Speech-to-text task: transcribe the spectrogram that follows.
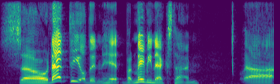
So that deal didn't hit, but maybe next time. Uh,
